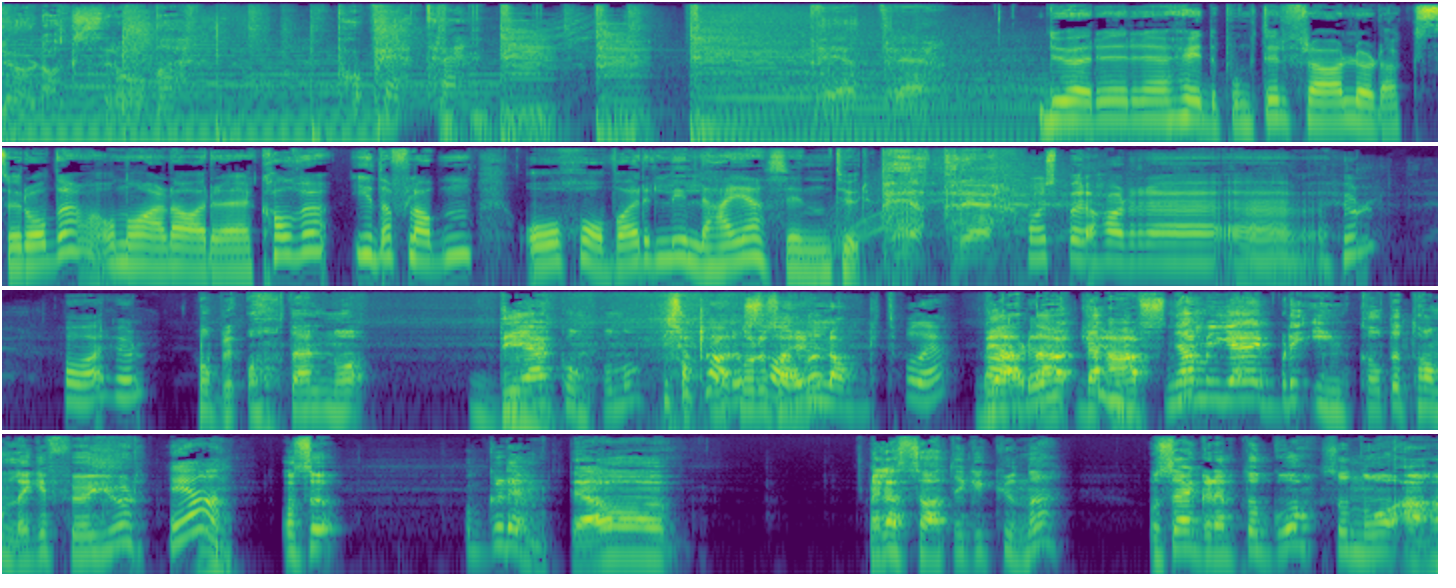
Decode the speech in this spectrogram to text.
Lørdagsrådet På P3. P3. Du hører eh, høydepunkter fra Lørdagsrådet, og nå er det Are Kalvø, Ida Fladen og Håvard Lilleheie sin tur. P3. Må jeg spørre, har dere eh, hull? Håvard, hull? Håper, åh, det er nå Det jeg kom på nå Hvis du klarer å Når sa svare det, langt på det, det da er, er du det er, det er, kunstner. ja, men Jeg ble innkalt til tannlege før jul, Ja. og så og glemte jeg å Eller jeg sa at jeg ikke kunne. Og så har jeg glemt å gå, så nå er,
